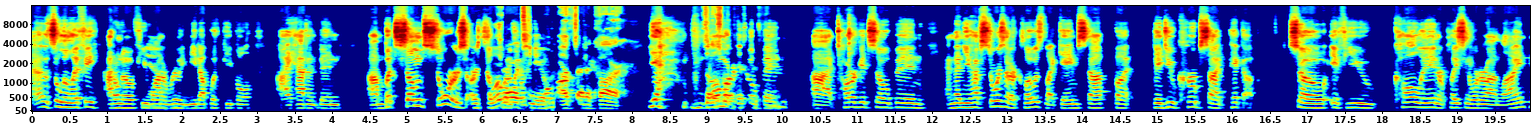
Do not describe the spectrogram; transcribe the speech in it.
Uh, it's a little iffy. I don't know if you yeah. want to really meet up with people. I haven't been um, but some stores are still open. Throw it to you Walmart. outside a car. Yeah, Walmart's open, uh, Target's open, and then you have stores that are closed like GameStop, but they do curbside pickup. So if you call in or place an order online,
